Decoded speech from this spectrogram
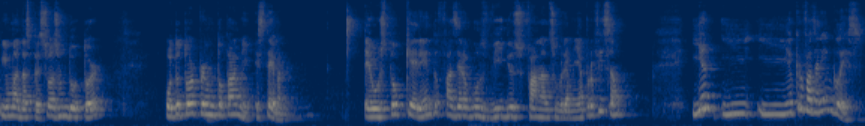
e uma das pessoas, um doutor, o doutor perguntou para mim, Esteban, eu estou querendo fazer alguns vídeos falando sobre a minha profissão e, e, e eu quero fazer em inglês.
